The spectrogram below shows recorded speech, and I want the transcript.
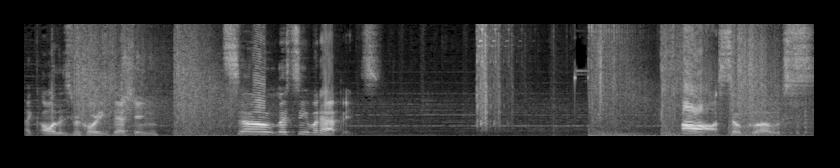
Like all this recording session. So, let's see what happens. Oh, so close.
